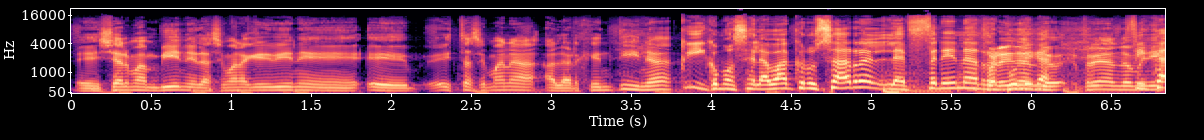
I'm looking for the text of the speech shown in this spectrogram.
Eh, Sherman viene la semana que viene, eh, esta semana a la Argentina. Y como se la va a cruzar, le frena en Frena en República. Frena Dominicana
